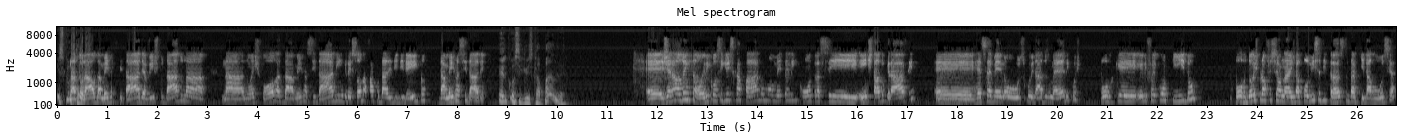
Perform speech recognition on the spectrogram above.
Escuta. Natural da mesma cidade, havia estudado na, na, numa escola da mesma cidade, ingressou na faculdade de Direito da mesma cidade. Ele conseguiu escapar, André? É, Geraldo, então, ele conseguiu escapar. No momento, ele encontra-se em estado grave, é, recebendo os cuidados médicos, porque ele foi contido por dois profissionais da Polícia de Trânsito daqui da Rússia,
